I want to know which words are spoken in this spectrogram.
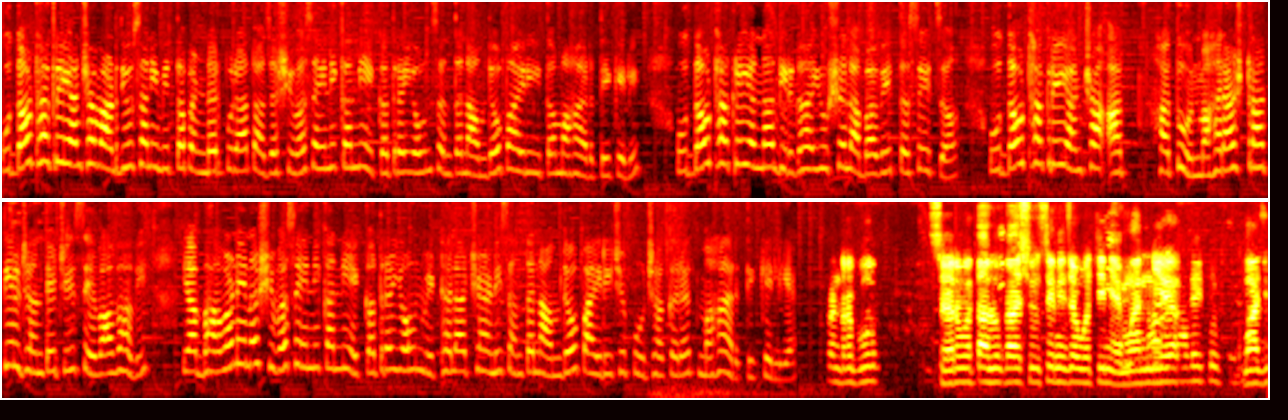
उद्धव ठाकरे यांच्या वाढदिवसानिमित्त पंढरपुरात आज शिवसैनिकांनी एकत्र येऊन संत नामदेव पायरी इथं महाआरती केली. उद्धव ठाकरे यांना दीर्घायुष्य लाभावे तसेच उद्धव ठाकरे यांच्या आत हातून महाराष्ट्रातील जनतेची सेवा व्हावी. या भावनेनं शिवसैनिकांनी एकत्र येऊन विठ्ठलाची आणि संत नामदेव पायरीची पूजा करत महाआरती केली आहे. पंढरपूर सर्व तालुका शिवसेनेच्या वतीने माननीय माजी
